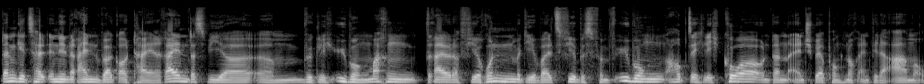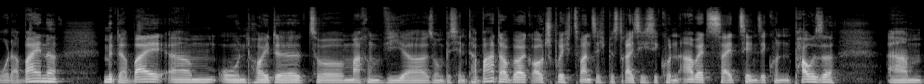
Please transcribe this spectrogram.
dann geht's halt in den reinen Workout-Teil rein, dass wir ähm, wirklich Übungen machen, drei oder vier Runden mit jeweils vier bis fünf Übungen, hauptsächlich Core und dann ein Schwerpunkt noch entweder Arme oder Beine mit dabei. Ähm, und heute zu, machen wir so ein bisschen Tabata-Workout, sprich 20 bis 30 Sekunden Arbeitszeit, 10 Sekunden Pause. Ähm,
